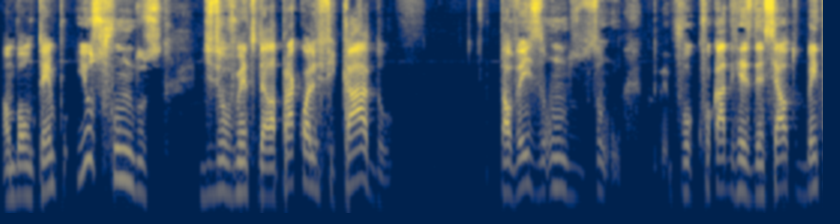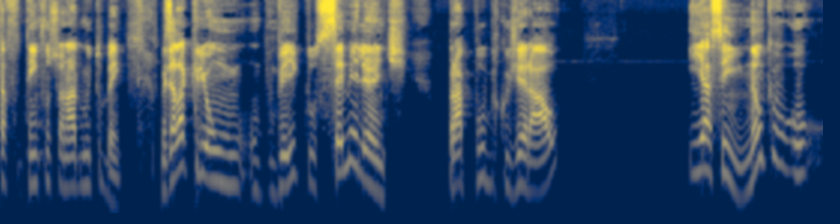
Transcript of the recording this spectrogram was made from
há um bom tempo, e os fundos de desenvolvimento dela para qualificado, talvez um, um focado em residencial, tudo bem, tá, tem funcionado muito bem. Mas ela criou um, um veículo semelhante para público geral. E assim, não que o.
